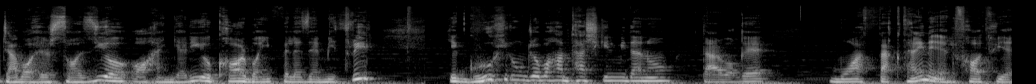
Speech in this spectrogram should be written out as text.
جواهرسازی و آهنگری و کار با این فلز میتریل یک گروهی رو اونجا با هم تشکیل میدن و در واقع موفق ترین الف ها توی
